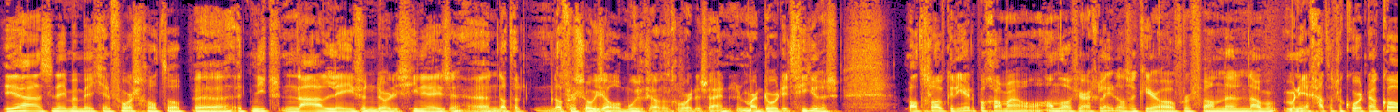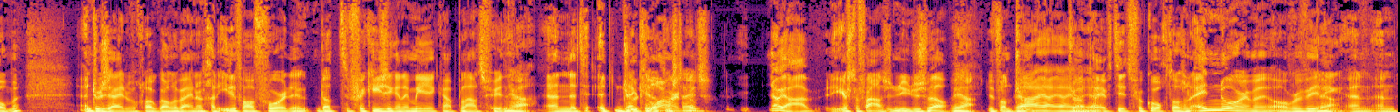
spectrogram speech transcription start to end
Ja, ze nemen een beetje een voorschot op uh, het niet naleven door de Chinezen. En dat, het, dat we sowieso moeilijk zou het geworden zijn. Maar door dit virus. We hadden geloof ik een eerder programma, al anderhalf jaar geleden, als een keer over van, uh, nou, wanneer gaat het akkoord nou komen? En toen zeiden we geloof ik allebei, nou, het gaat in ieder geval voor de, dat de verkiezingen in Amerika plaatsvinden. Ja. En het, het duurt langer. Nog steeds? Nou ja, de eerste fase nu dus wel. Ja. Dus want Trump, ja, ja, Trump heeft dit verkocht als een enorme overwinning. En, en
